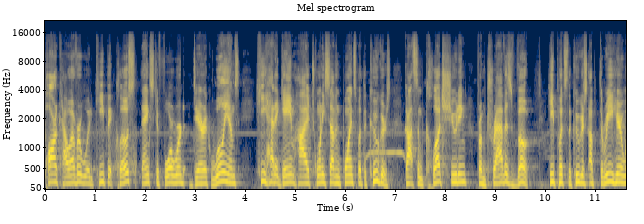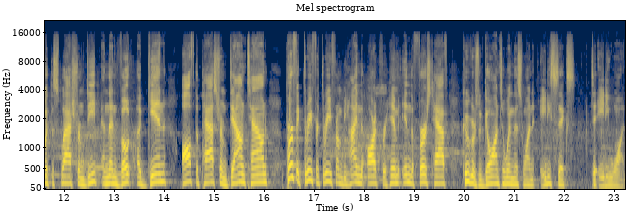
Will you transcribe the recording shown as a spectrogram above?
Park, however, would keep it close thanks to forward Derek Williams. He had a game high 27 points, but the Cougars got some clutch shooting from Travis Vote. He puts the Cougars up three here with the splash from deep and then Vote again off the pass from downtown. Perfect three for three from behind the arc for him in the first half. Cougars would go on to win this one 86 to 81.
